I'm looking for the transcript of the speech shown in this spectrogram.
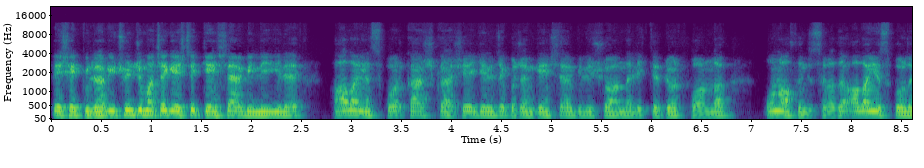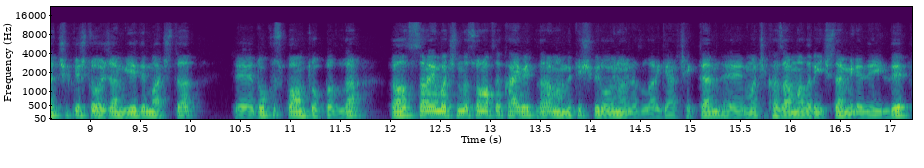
Teşekkürler. Üçüncü maça geçtik. Gençler Birliği ile Alanyaspor karşı karşıya gelecek hocam. Gençler Birliği şu anda ligde 4 puanla 16. sırada. Alanyaspor'da çıkışta hocam 7 maçta e, 9 puan topladılar. Galatasaray maçında son hafta kaybettiler ama müthiş bir oyun oynadılar gerçekten. E, maçı kazanmaları içten bile değildi.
